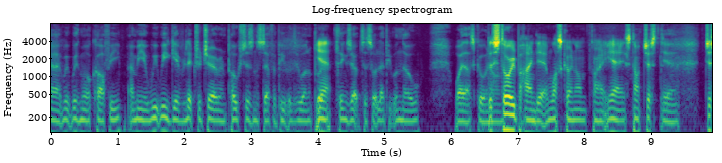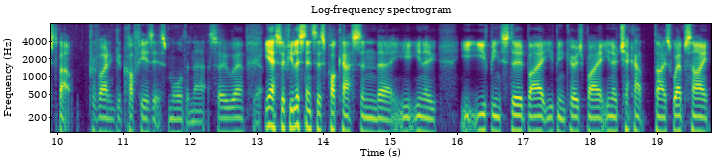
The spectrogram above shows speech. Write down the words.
uh, with, with more coffee. I mean, we, we give literature and posters and stuff for people who want to put Yeah. things up to sort of let people know why that's going the on. The story behind it and what's going on. Right? Yeah, it's not just Yeah, just about providing good coffee, is it? It's more than that. So uh, Yeah. yeah. So if you're listening to this podcast and uh, you you know you, you've been stirred by it, you've been encouraged by it, you know, check out Dai's website.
